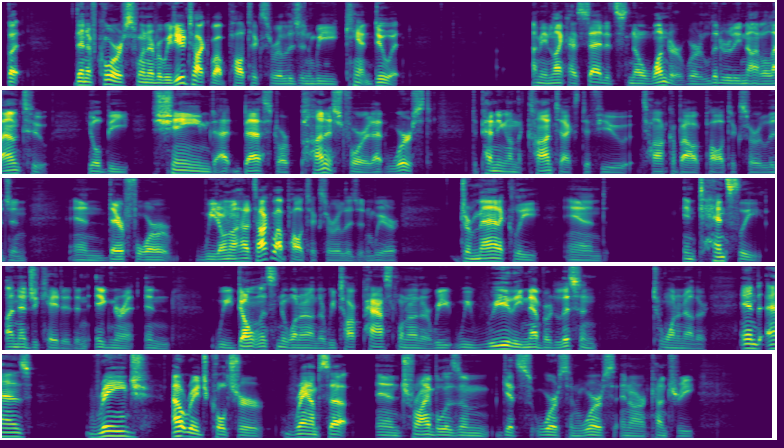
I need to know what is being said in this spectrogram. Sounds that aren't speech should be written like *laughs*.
But then of course, whenever we do talk about politics or religion, we can't do it. I mean, like I said, it's no wonder we're literally not allowed to. You'll be shamed at best or punished for it at worst, depending on the context if you talk about politics or religion. And therefore, we don't know how to talk about politics or religion. We're dramatically and intensely uneducated and ignorant and we don't listen to one another. We talk past one another. We we really never listen to one another. And as rage, outrage culture ramps up and tribalism gets worse and worse in our country,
